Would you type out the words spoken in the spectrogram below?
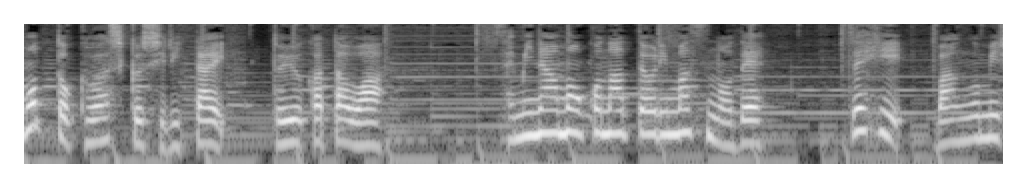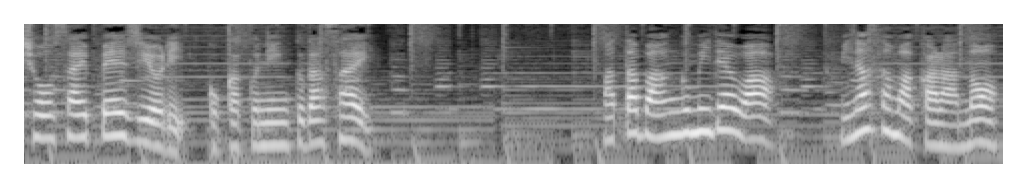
もっと詳しく知りたいという方はセミナーも行っておりますのでぜひ番組詳細ページよりご確認ください。また番組では皆様からの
